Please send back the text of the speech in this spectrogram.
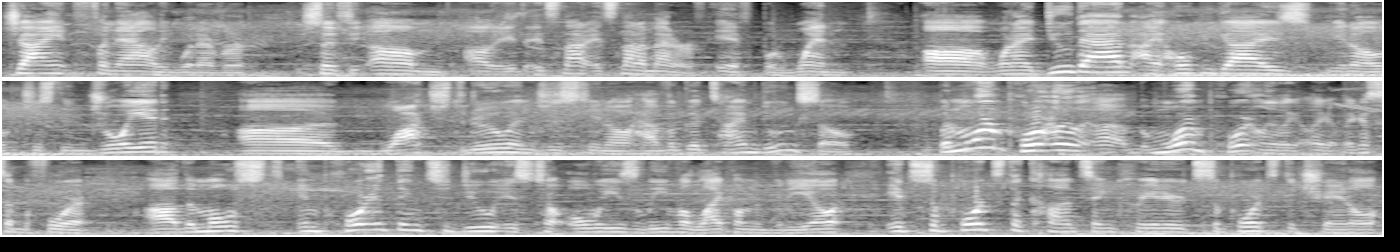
giant finale, whatever. So if you, um, uh, it, it's not it's not a matter of if, but when. Uh, when I do that, I hope you guys, you know, just enjoy it, uh, watch through, and just you know have a good time doing so. But more importantly, uh, more importantly, like, like, like, I said before, uh, the most important thing to do is to always leave a like on the video. It supports the content creator, it supports the channel,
